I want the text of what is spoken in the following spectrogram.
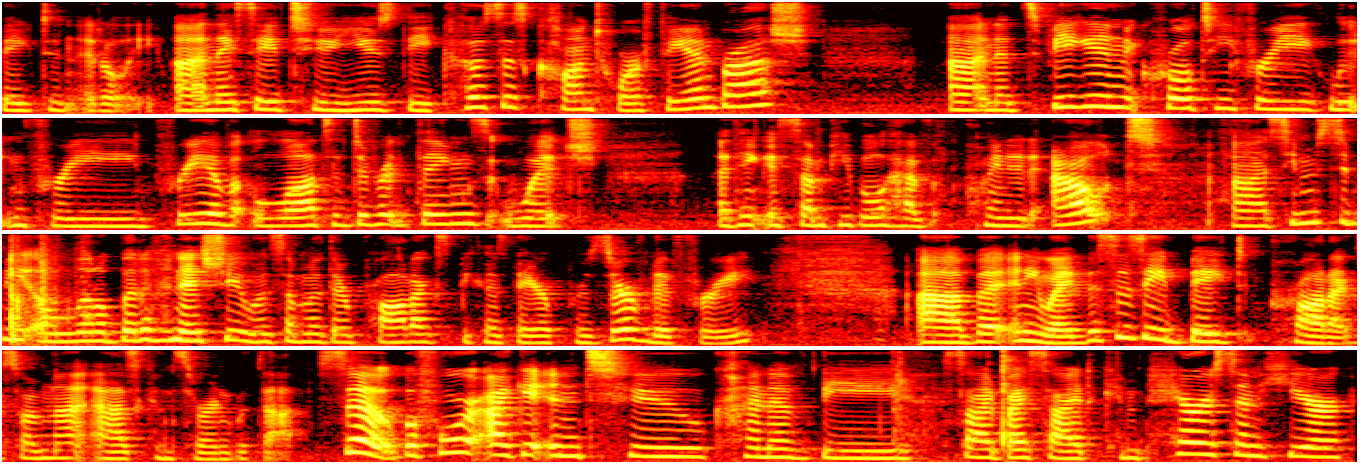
baked in Italy. Uh, and they say to use the Kosas Contour Fan Brush. Uh, and it's vegan, cruelty-free, gluten-free, free of lots of different things, which I think as some people have pointed out, uh, seems to be a little bit of an issue with some of their products because they are preservative-free. Uh, but anyway, this is a baked product, so I'm not as concerned with that. So before I get into kind of the side-by-side -side comparison here,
